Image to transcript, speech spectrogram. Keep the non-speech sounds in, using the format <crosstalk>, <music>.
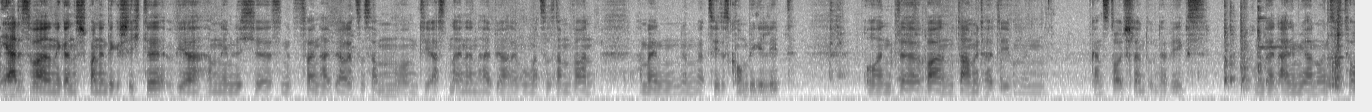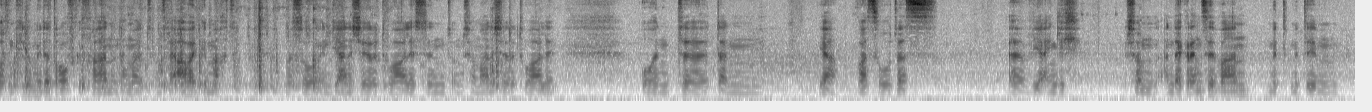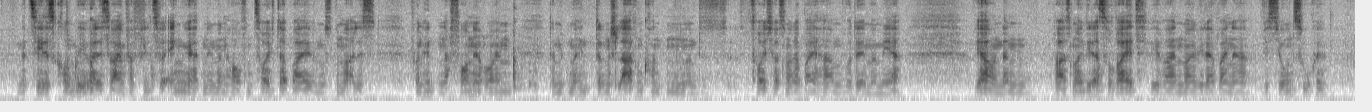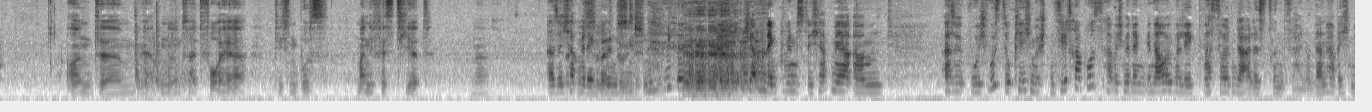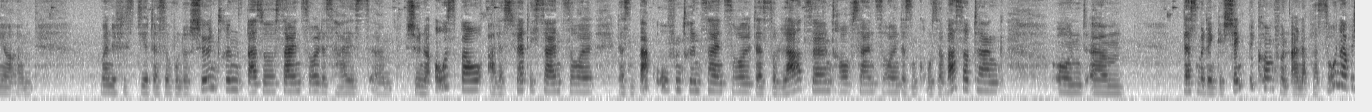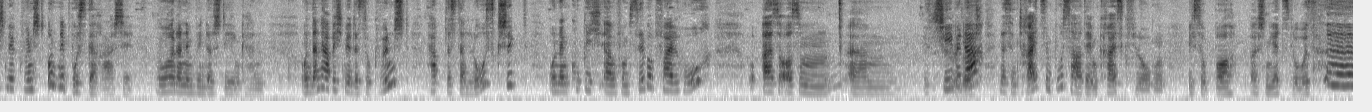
Ja, das war eine ganz spannende Geschichte. Wir haben nämlich, äh, sind jetzt zweieinhalb Jahre zusammen und die ersten eineinhalb Jahre, wo wir zusammen waren, haben wir in einem Mercedes-Kombi gelebt und äh, waren damit halt eben in ganz Deutschland unterwegs. Haben da in einem Jahr 90.000 Kilometer drauf gefahren und haben halt unsere Arbeit gemacht, was so indianische Rituale sind und schamanische Rituale. Und äh, dann ja, war es so, dass wir eigentlich schon an der Grenze waren mit, mit dem Mercedes Kombi, weil es war einfach viel zu eng. Wir hatten immer einen Haufen Zeug dabei, wir mussten mal alles von hinten nach vorne räumen, damit wir hinten drin schlafen konnten und das Zeug, was wir dabei haben, wurde immer mehr. Ja, und dann war es mal wieder soweit. Wir waren mal wieder bei einer Visionssuche und ähm, wir hatten uns halt vorher diesen Bus manifestiert. Ne? Also ich habe <laughs> mir den gewünscht. ich habe mir den gewünscht. Ich habe mir, ähm, also wo ich wusste, okay, ich möchte einen Cetra-Bus, habe ich mir dann genau überlegt, was soll denn da alles drin sein. Und dann habe ich mir ähm, manifestiert, dass er wunderschön drin also sein soll. Das heißt, ähm, schöner Ausbau, alles fertig sein soll, dass ein Backofen drin sein soll, dass Solarzellen drauf sein sollen, dass ein großer Wassertank und ähm, dass man den geschenkt bekommt von einer Person, habe ich mir gewünscht, und eine Busgarage, wo er dann im Winter stehen kann. Und dann habe ich mir das so gewünscht, habe das dann losgeschickt und dann gucke ich ähm, vom Silberpfeil hoch, also aus dem ähm, Schiebedach, da sind 13 Bussarde im Kreis geflogen. Ich so, boah, was ist denn jetzt los?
